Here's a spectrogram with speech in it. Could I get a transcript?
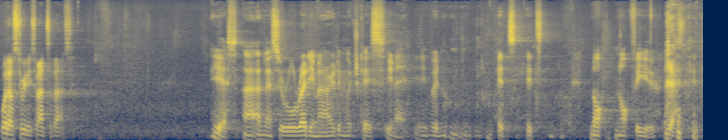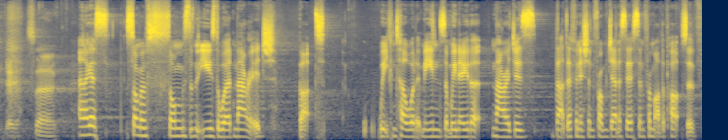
What else do we need to add to that? Yes, uh, unless you're already married, in which case, you know, it's, it's not, not for you. Yes. yeah, yeah. so. And I guess Song of Songs doesn't use the word marriage, but we can tell what it means, and we know that marriage is that definition from Genesis and from other parts of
